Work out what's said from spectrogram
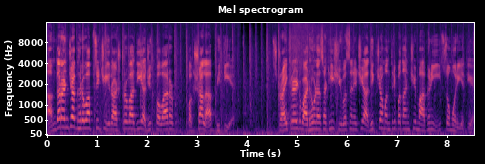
आमदारांच्या घरवापसीची राष्ट्रवादी अजित पवार पक्षाला भीती आहे. स्ट्राईक रेट वाढवण्यासाठी शिवसेनेची अधिकच्या मंत्रिपदांची मागणी समोर येते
